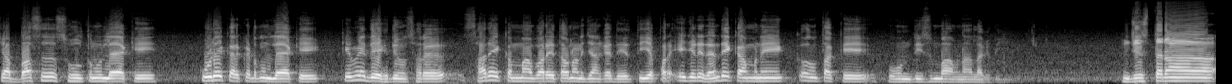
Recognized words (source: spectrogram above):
ਜਾਂ ਬੱਸ ਸਹੂਲਤ ਨੂੰ ਲੈ ਕੇ, ਕੂੜੇ ਕਰਕਟ ਨੂੰ ਲੈ ਕੇ, ਕਿਵੇਂ ਦੇਖਦੇ ਹੋ ਸਰ? ਸਾਰੇ ਕੰਮਾਂ ਬਾਰੇ ਤਾਂ ਉਹਨਾਂ ਨੇ ਜਾਣਕਾਰੀ ਦੇ ਦਿੱਤੀ ਹੈ, ਪਰ ਇਹ ਜਿਹੜੇ ਰਹਿੰਦੇ ਕੰਮ ਨੇ, ਕਦੋਂ ਤੱਕ ਇਹ ਹੋਣ ਦੀ ਸੰਭਾਵਨਾ ਲੱਗਦੀ ਹੈ? ਜਿਸ ਤਰ੍ਹਾਂ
